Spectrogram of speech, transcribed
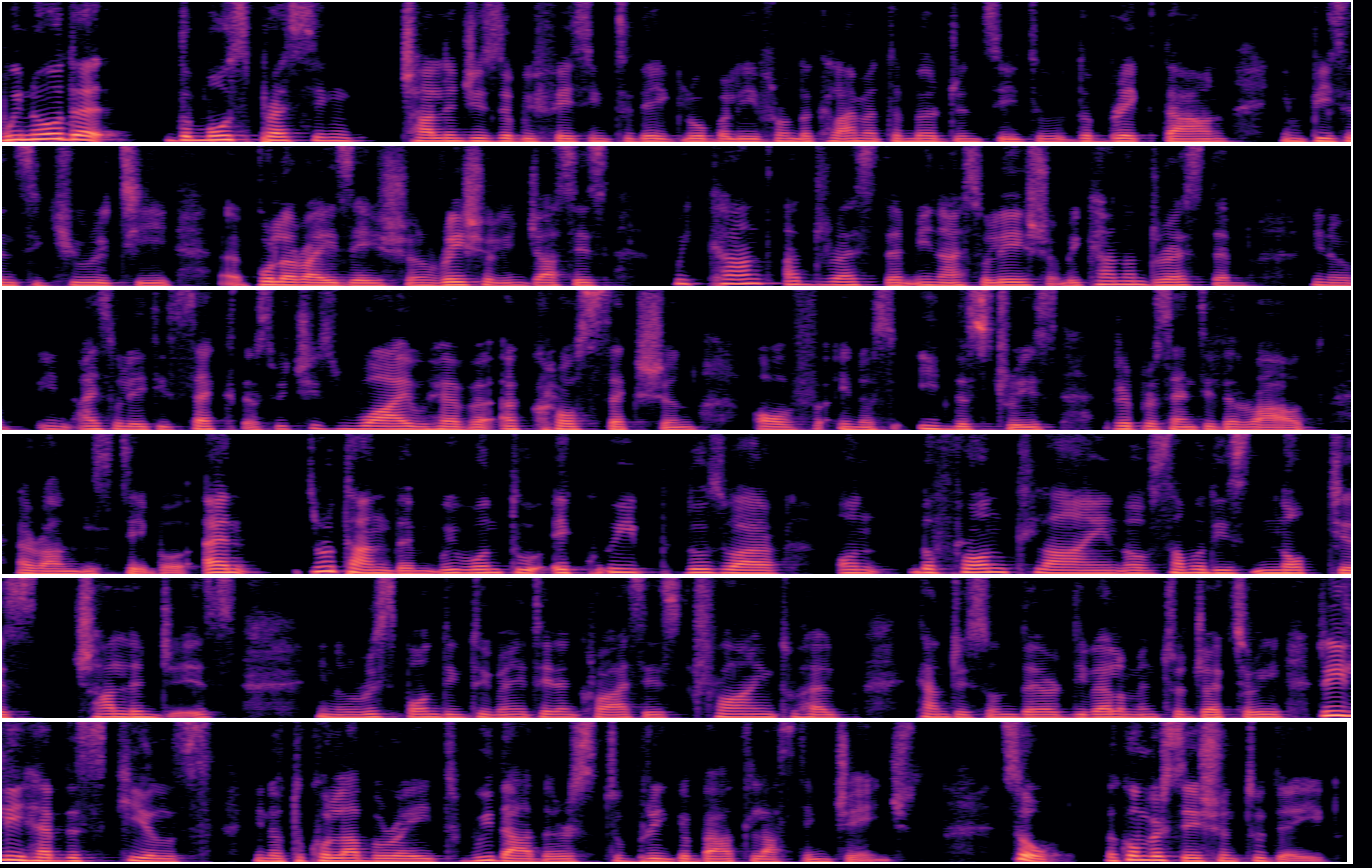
We know that the most pressing challenges that we're facing today globally, from the climate emergency to the breakdown in peace and security, uh, polarization, racial injustice, we can't address them in isolation. We can't address them, you know, in isolated sectors, which is why we have a, a cross section of, you know, industries represented around around this table. And through Tandem, we want to equip those who are on the front line of some of these not just challenges, you know, responding to humanitarian crisis, trying to help countries on their development trajectory, really have the skills, you know, to collaborate with others to bring about lasting change. So the conversation today,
